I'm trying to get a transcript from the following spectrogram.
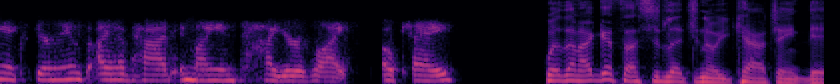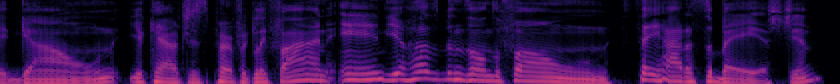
experience I have had in my entire life, okay? Well, then I guess I should let you know your couch ain't dead gone. Your couch is perfectly fine, and your husband's on the phone. Say hi to Sebastian.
